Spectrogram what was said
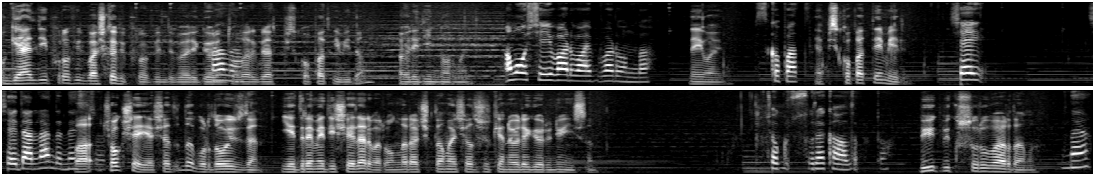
O geldiği profil başka bir profildi böyle görüntü Vallahi. olarak biraz psikopat gibiydi ama öyle değil normalde. Ama o şeyi var, vibe var onda. Ney var? Psikopat. Ya psikopat demeyelim. Şey, şey derler de neyse. Ba- söyle. çok şey yaşadı da burada o yüzden. Yediremediği şeyler var. Onları açıklamaya çalışırken öyle görünüyor insan. Çok süre kaldı burada. Büyük bir kusuru vardı ama. Ne?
